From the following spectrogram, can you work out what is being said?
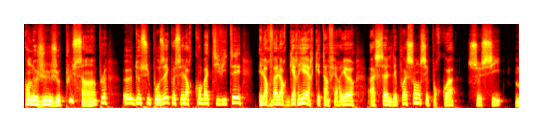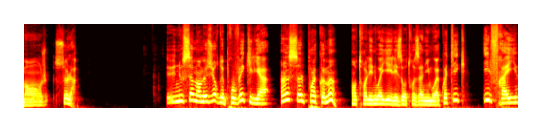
qu'on ne juge plus simple euh, de supposer que c'est leur combativité et leur valeur guerrière qui est inférieure à celle des poissons, c'est pourquoi ceux-ci mangent cela nous sommes en mesure de prouver qu'il y a un seul point commun entre les noyés et les autres animaux aquatiques, ils frayent,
